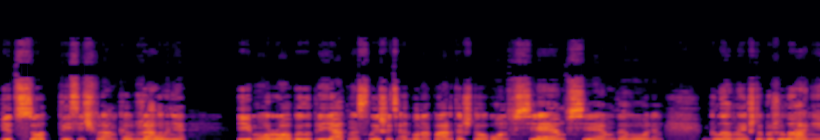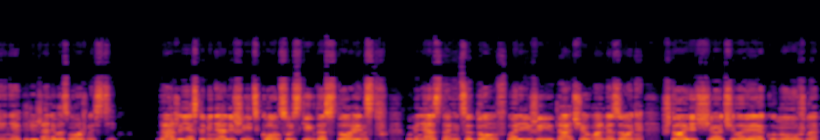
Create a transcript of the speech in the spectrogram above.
пятьсот тысяч франков жалования, и Моро было приятно слышать от Бонапарта, что он всем-всем доволен — Главное, чтобы желания не опережали возможности. Даже если меня лишить консульских достоинств, у меня останется дом в Париже и дача в Мальмезоне. Что еще человеку нужно?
